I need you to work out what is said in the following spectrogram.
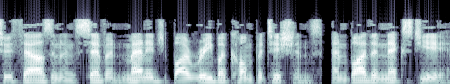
2007 managed by RIBA Competitions, and by the next year,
